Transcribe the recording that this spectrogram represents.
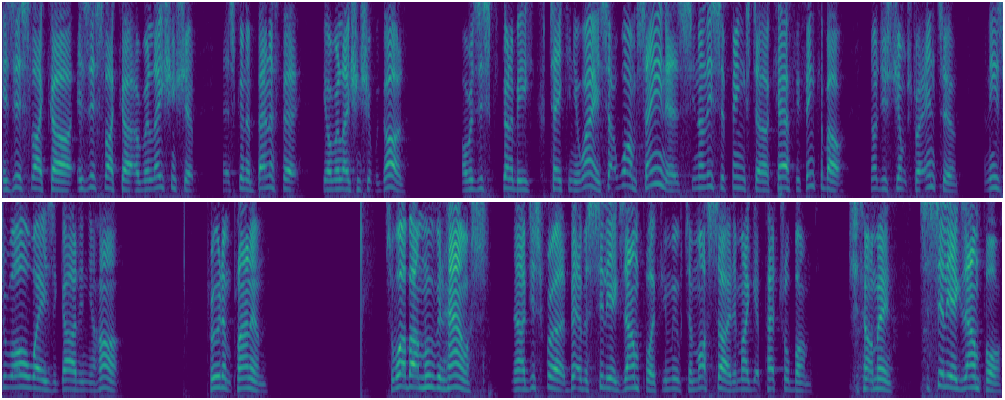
Is this like a, is this like a, a relationship that's going to benefit your relationship with God? Or is this going to be taken away? So, what I'm saying is, you know, these are things to carefully think about, not just jump straight into. And these are always a guard in your heart. Prudent planning. So, what about moving house? Now, just for a bit of a silly example, if you move to Moss Side, it might get petrol bombed. Do you know what I mean? It's a silly example.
